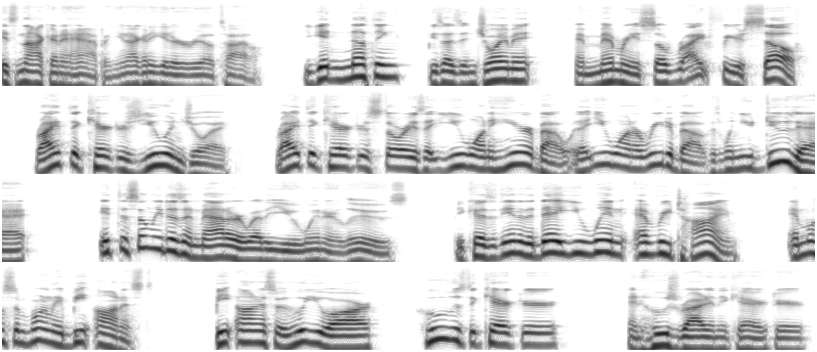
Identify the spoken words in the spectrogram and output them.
It's not going to happen. You're not going to get a real title. You get nothing besides enjoyment and memories. So write for yourself. Write the characters you enjoy. Write the character stories that you want to hear about, that you want to read about. Because when you do that, it suddenly doesn't matter whether you win or lose. Because at the end of the day, you win every time. And most importantly, be honest. Be honest with who you are, who is the character, and who's writing the character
